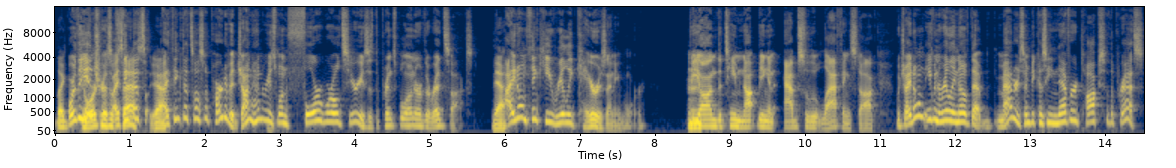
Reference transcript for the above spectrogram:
Like or the George interest. I think that's yeah. I think that's also part of it. John Henry has won four World Series as the principal owner of the Red Sox. yeah. I don't think he really cares anymore Hmm. beyond the team not being an absolute laughing stock, which I don't even really know if that matters him because he never talks to the press.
